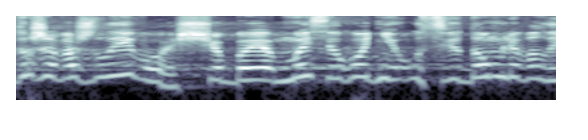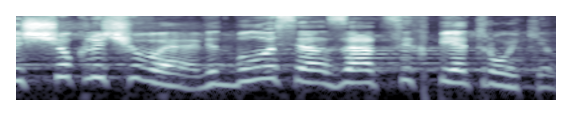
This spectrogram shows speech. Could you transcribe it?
дуже важливо, щоб ми сьогодні усвідомлювали, що ключове відбулося за цих п'ять років.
